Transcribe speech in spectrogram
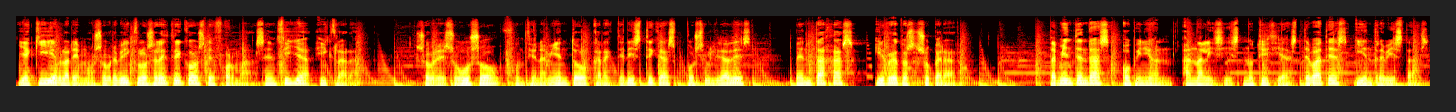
y aquí hablaremos sobre vehículos eléctricos de forma sencilla y clara, sobre su uso, funcionamiento, características, posibilidades, ventajas y retos a superar. También tendrás opinión, análisis, noticias, debates y entrevistas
